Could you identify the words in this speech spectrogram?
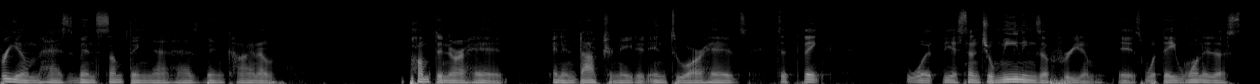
freedom has been something that has been kind of pumped in our head and indoctrinated into our heads to think what the essential meanings of freedom is, what they wanted us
